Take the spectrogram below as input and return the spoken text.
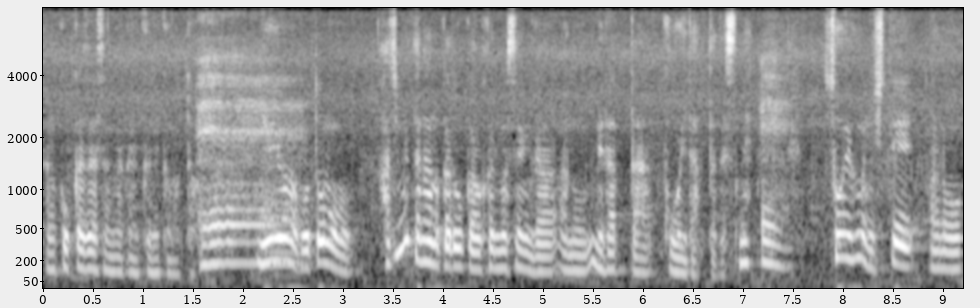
あの国家財産の中に組み込むというようなことも初めてなのかどうか分かりませんがあの目立った行為だったですね。えーそういうふうにしてあの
